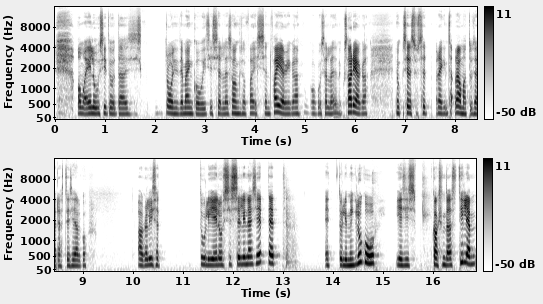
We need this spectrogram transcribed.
oma elu siduda siis troonide mängu või siis selle Songs of Ice and Fire'iga, kogu selle nagu sarjaga, nagu selles suhtes, et räägin raamatusarjast esialgu, aga lihtsalt tuli elus siis selline asi ette, et, et tuli mingi lugu ja siis kakskümmend aastat hiljem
